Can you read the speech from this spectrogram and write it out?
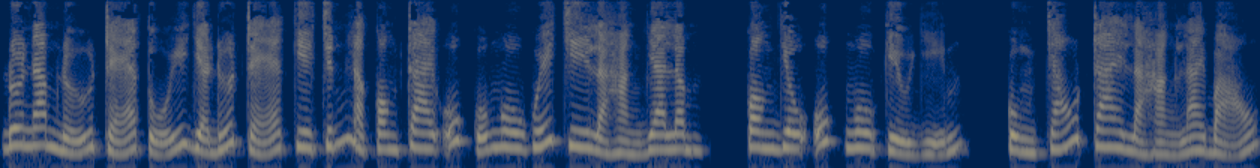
Đôi nam nữ trẻ tuổi và đứa trẻ kia chính là con trai út của ngô quế chi là hàng gia lâm, con dâu út ngô kiều diễm, cùng cháu trai là hàng lai bảo.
